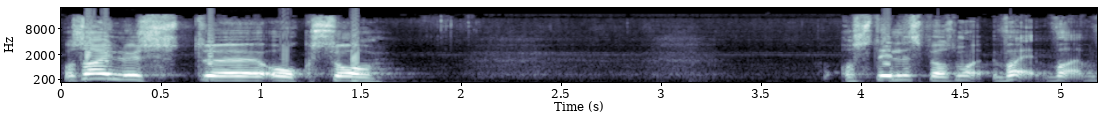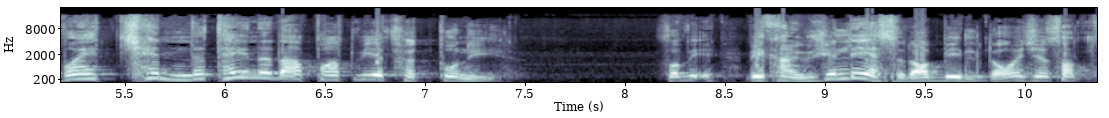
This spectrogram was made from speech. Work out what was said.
Og så har jeg lyst uh, også å stille spørsmål hva, hva, hva er kjennetegnet der på at vi er født på ny? For vi, vi, kan jo ikke lese det av bilder. ikke sant?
